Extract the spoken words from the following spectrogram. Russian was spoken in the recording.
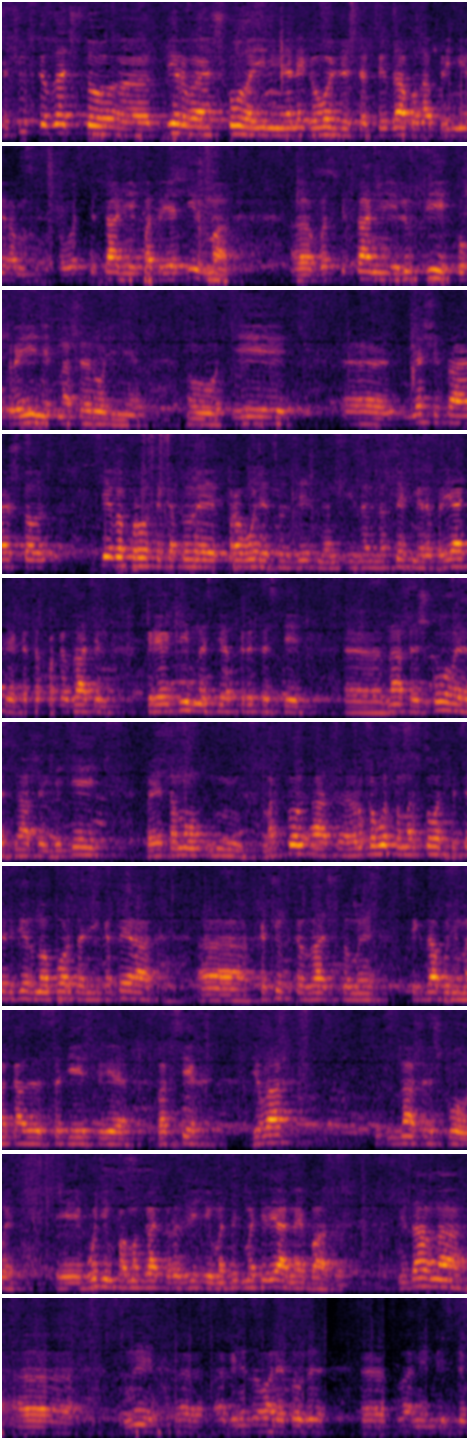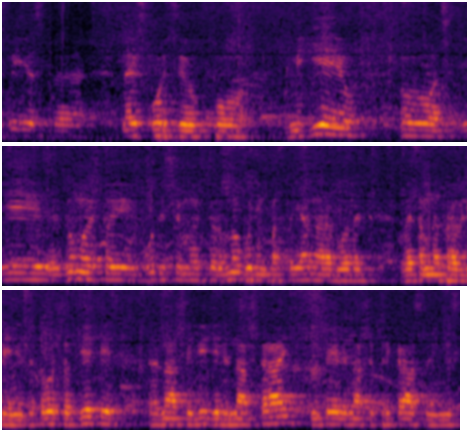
Хочу сказать, что э, первая школа имени Олега Ольговича всегда была примером в воспитании патриотизма, э, в воспитании любви к Украине, к нашей Родине. Вот. И э, я считаю, что все вопросы, которые проводятся здесь на, и на, на всех мероприятиях, это показатель креативности, открытости э, нашей школы, наших детей. Поэтому м, морской, от э, руководства морского специализированного порта Никотера э, хочу сказать, что мы всегда будем оказывать содействие во всех делах нашей школы и будем помогать в развитии мате- материальной базы. Недавно э, мы э, организовали тоже э, с вами вместе выезд э, на экскурсию по Мигею. Вот. И думаю, что и в будущем мы все равно будем постоянно работать в этом направлении, для того, чтобы дети э, наши видели наш край, смотрели наши прекрасные места.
